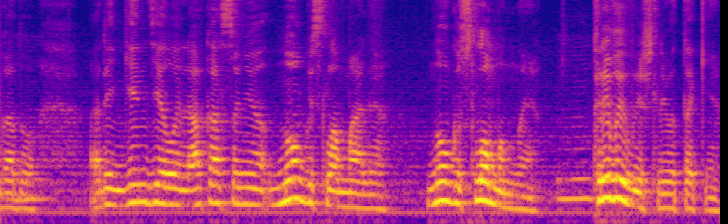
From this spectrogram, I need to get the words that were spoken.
году рентген делали, оказывается, у нее ногу сломали, ногу сломанные, кривые вышли вот такие,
